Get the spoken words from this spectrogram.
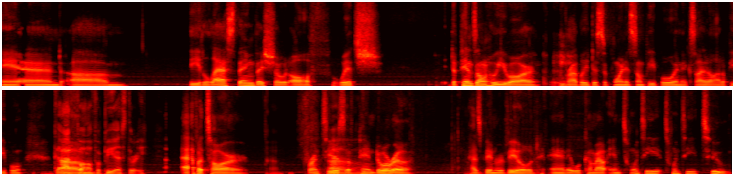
And um, the last thing they showed off, which depends on who you are, probably disappointed some people and excited a lot of people. Godfall um, for PS3. Avatar oh. Frontiers oh. of Pandora has been revealed and it will come out in 2022.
